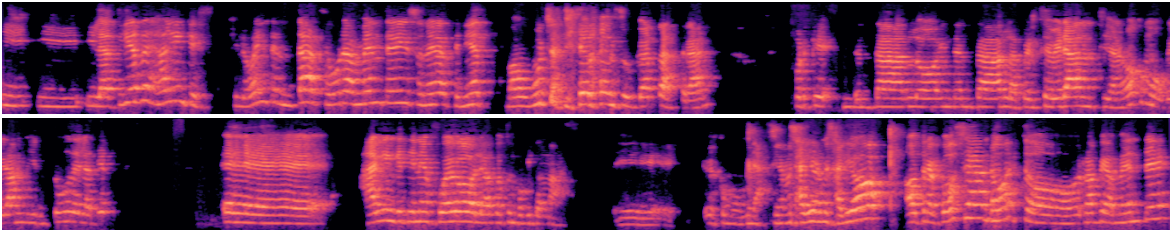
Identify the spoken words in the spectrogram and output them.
y, y, la tierra es alguien que, que, lo va a intentar, seguramente Edison tenía vamos, mucha tierra en su carta astral, porque intentarlo, intentar, la perseverancia, ¿no? Como gran virtud de la tierra. Eh, alguien que tiene fuego le va a costar un poquito más. Eh, es como, mira, si no me salió, no me salió, otra cosa, ¿no? Esto rápidamente.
